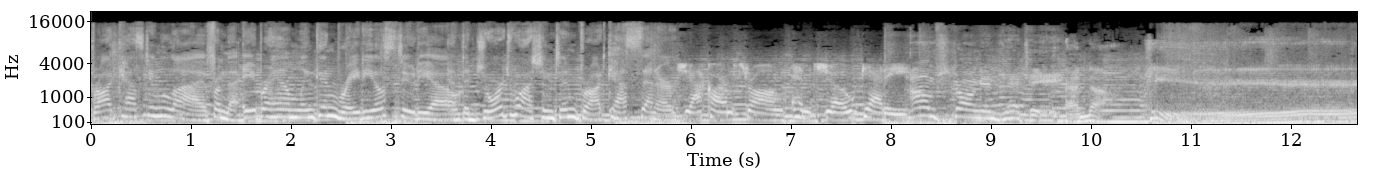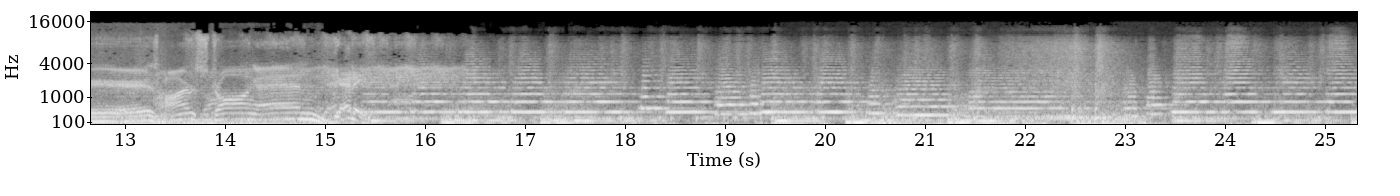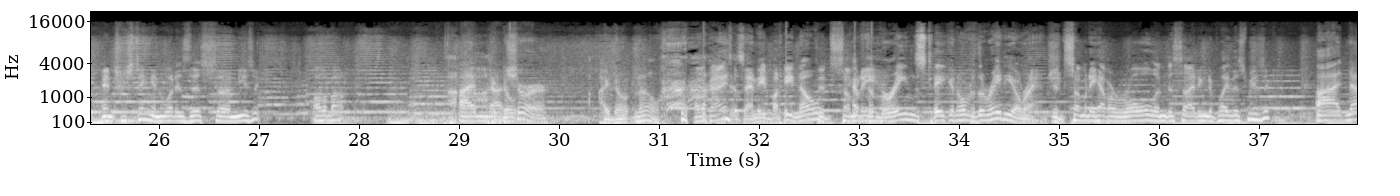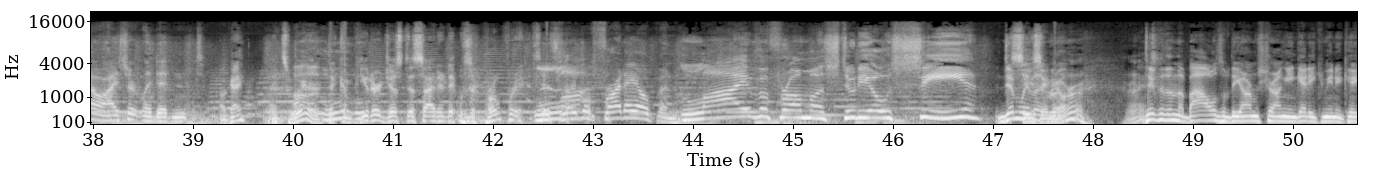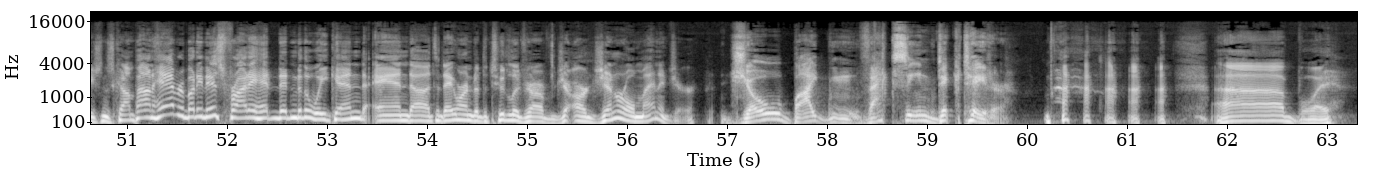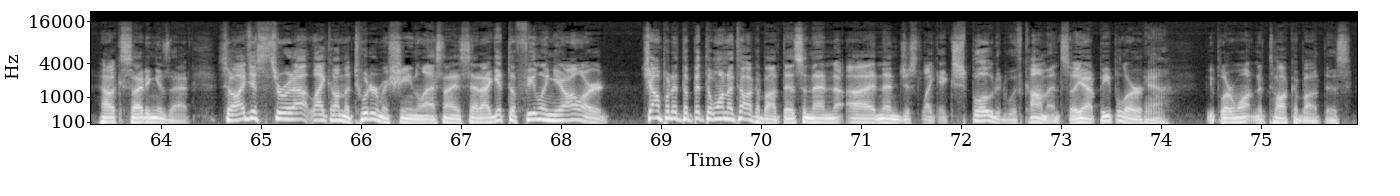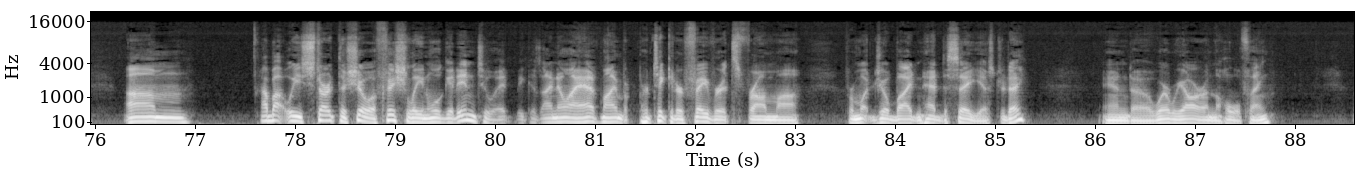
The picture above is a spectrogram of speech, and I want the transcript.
Broadcasting live from the Abraham Lincoln Radio Studio and the George Washington Broadcast Center. Jack Armstrong and Joe Getty. Armstrong and Getty. And now, here's Armstrong and Getty. Interesting. And what is this uh, music all about? I'm not don't- sure. I don't know. Okay. Does anybody know? Did somebody- Have the Marines taken over the radio ranch? Did somebody have a role in deciding to play this music? Uh, no, I certainly didn't. Okay. That's weird. Uh, the computer just decided it was appropriate. It's labeled Friday Open. Live from uh, Studio C, dimly Si, lit room. senor. Right. Deep within the bowels of the Armstrong and Getty Communications compound. Hey, everybody, it is Friday, headed into the weekend, and uh, today we're under the tutelage of our, general manager. Joe Biden, vaccine dictator. Ah, boy. How exciting is that? So I just threw it out like on the Twitter machine last night. I said, I get the feeling y'all are chomping at the bit to want to talk about this, and then uh, and then just like exploded with comments. So yeah, people are Yeah. people are wanting to talk about this. Um, how about we start the show officially, and we'll get into it because I know I have my particular favorites from uh, from what Joe Biden had to say yesterday, and uh, where we are on the whole thing.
